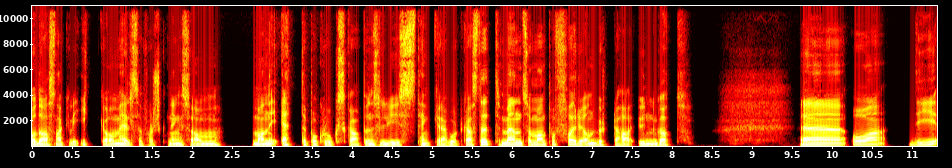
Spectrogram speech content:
Og da snakker vi ikke om helseforskning som man i etterpåklokskapens lys tenker er bortkastet, men som man på forhånd burde ha unngått. Eh, og de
